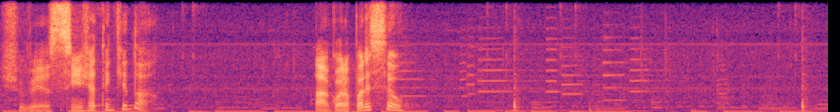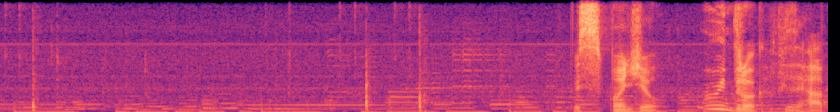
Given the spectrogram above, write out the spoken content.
Deixa eu ver, assim já tem que dar. Ah, agora apareceu. Expandiu. Ui, droga, fiz errado.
